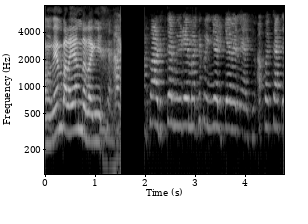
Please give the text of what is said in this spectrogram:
അമ്മയും പറയാൻ തുടങ്ങി. അപ്പൊ അടുത്ത വീഡിയോ മറ്റു പിന്നെ ഒരിക്കാൻ വരുന്നതായിരിക്കും. അപ്പൊ ചാറ്റ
